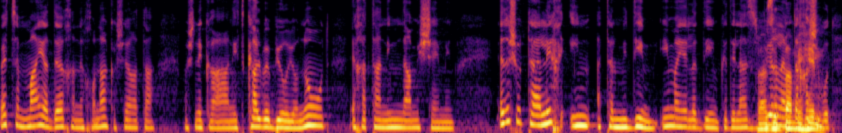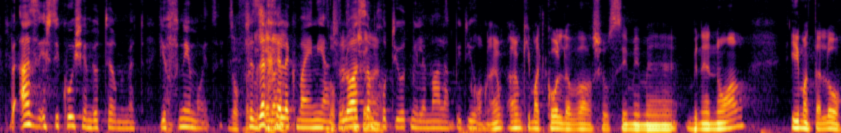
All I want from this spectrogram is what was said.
בעצם מהי הדרך הנכונה כאשר אתה, מה שנקרא, נתקל בבריונות, איך אתה נמנע משיימינג. איזשהו תהליך עם התלמידים, עם הילדים, כדי להסביר להם את החשיבות. מהם. ואז יש סיכוי שהם יותר באמת יפנימו את זה. זה הופך שזה לשלם. חלק מהעניין, שלא הסמכותיות מלמעלה, בדיוק. נכון, היום, היום כמעט כל דבר שעושים עם uh, בני נוער, אם אתה לא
